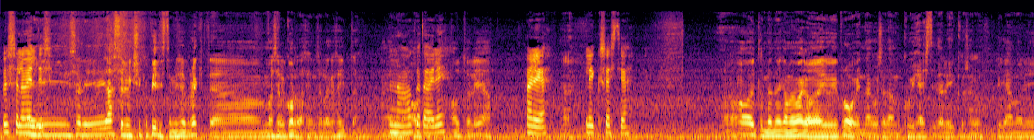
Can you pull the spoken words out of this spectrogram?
kuidas sulle meeldis? see oli jah, see oli üks sihuke pildistamise projekt ja ma seal korra sain sellega sõita. no, aga ta oli? auto oli hea. oli jah? liikus hästi või? no ütleme, et ega me väga ju ei proovinud nagu seda, kui hästi ta liikus, nagu pigem oli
